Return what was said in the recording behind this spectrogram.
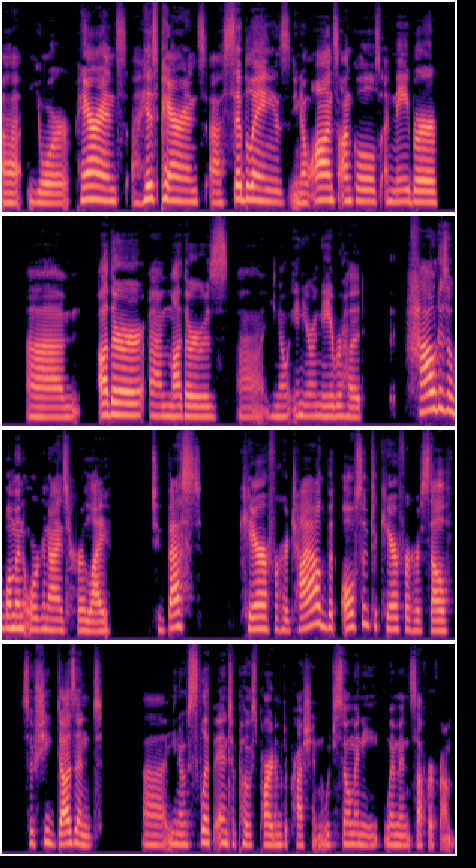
uh, your parents, uh, his parents, uh, siblings, you know, aunts, uncles, a neighbor, um, other uh, mothers, uh, you know, in your neighborhood. How does a woman organize her life to best care for her child, but also to care for herself so she doesn't, uh, you know, slip into postpartum depression, which so many women suffer from?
